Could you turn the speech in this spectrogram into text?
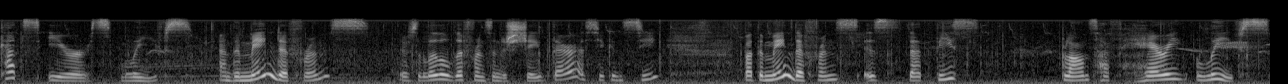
cat's ears leaves. And the main difference, there's a little difference in the shape there, as you can see. But the main difference is that these plants have hairy leaves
